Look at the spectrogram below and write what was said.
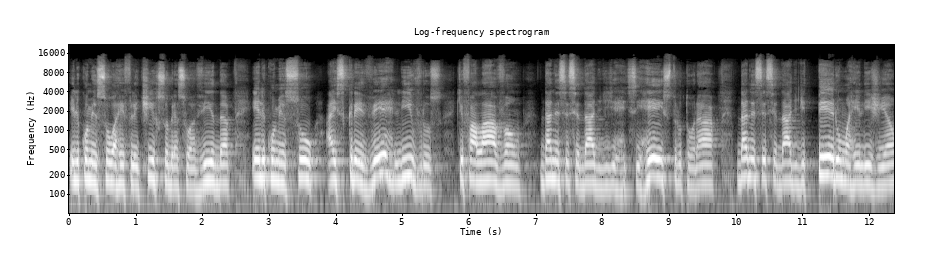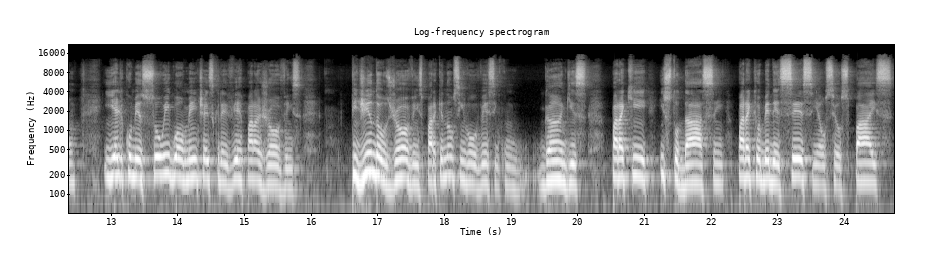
Ele começou a refletir sobre a sua vida, ele começou a escrever livros que falavam da necessidade de se reestruturar, da necessidade de ter uma religião, e ele começou igualmente a escrever para jovens, pedindo aos jovens para que não se envolvessem com gangues, para que estudassem, para que obedecessem aos seus pais,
